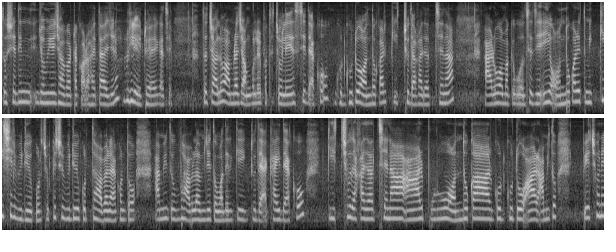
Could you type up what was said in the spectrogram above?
তো সেদিন জমিয়ে ঝগড়াটা করা হয়, তাই জন্য লেট হয়ে গেছে। তো চলো আমরা জঙ্গলের পথে চলে এসেছি। দেখো, ঘুটঘুটু অন্ধকার, কিচ্ছু দেখা যাচ্ছে না। আর ও আমাকে বলছে যে, এই অন্ধকারে তুমি কিসের ভিডিও করছ? কিছু ভিডিও করতে হবে না এখন তো। আমি তো ভাবলাম যে, তোমাদেরকে একটু দেখাই, দেখো, কিচ্ছু দেখা যাচ্ছে না। আর পুরো অন্ধকার গুটগুটো আর আমি তো পেছনে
